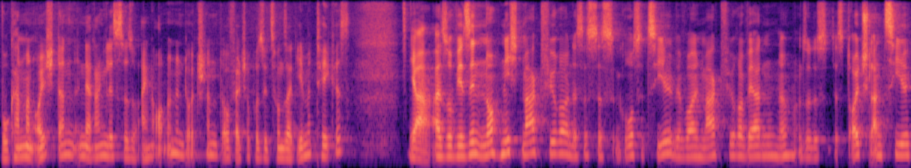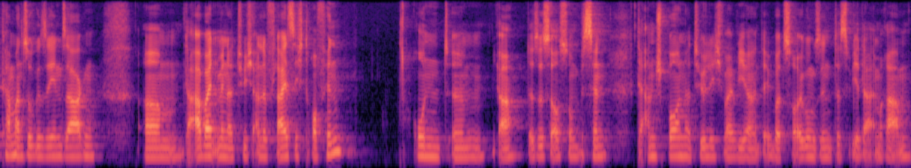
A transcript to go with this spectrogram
Wo kann man euch dann in der Rangliste so einordnen in Deutschland? Auf welcher Position seid ihr mit Tekes? Ja, also wir sind noch nicht Marktführer, das ist das große Ziel. Wir wollen Marktführer werden, ne? also das, das Deutschland-Ziel kann man so gesehen sagen. Ähm, da arbeiten wir natürlich alle fleißig drauf hin. Und ähm, ja, das ist auch so ein bisschen der Ansporn natürlich, weil wir der Überzeugung sind, dass wir da im Rahmen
